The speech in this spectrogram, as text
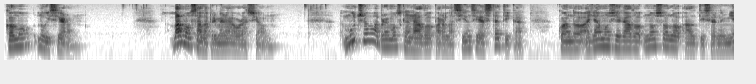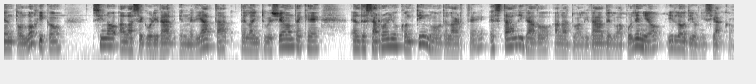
¿Cómo lo hicieron? Vamos a la primera oración. Mucho habremos ganado para la ciencia estética cuando hayamos llegado no solo al discernimiento lógico, sino a la seguridad inmediata de la intuición de que el desarrollo continuo del arte está ligado a la dualidad de lo apolíneo y lo dionisiaco.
